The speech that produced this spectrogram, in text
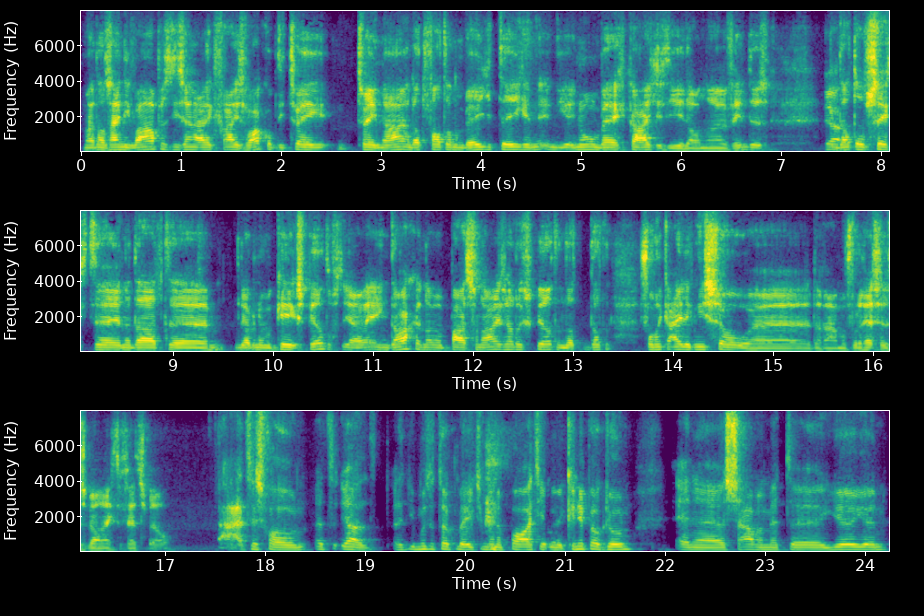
Maar dan zijn die wapens die zijn eigenlijk vrij zwak op die twee, twee na. En dat valt dan een beetje tegen in die enorme berg kaartjes die je dan uh, vindt. Dus in dat opzicht uh, inderdaad, uh, we hebben hem een keer gespeeld. Of ja, één dag en dan een paar scenario's hadden gespeeld. En dat, dat vond ik eigenlijk niet zo eraan. Maar voor de rest is het wel echt een vet spel. Ja, het is gewoon, het, ja, je moet het ook een beetje met een party en met een knip ook doen. En samen met Jurjen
